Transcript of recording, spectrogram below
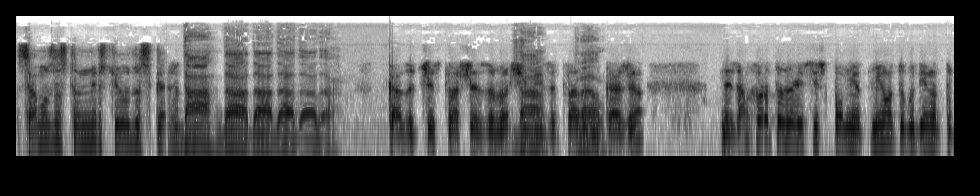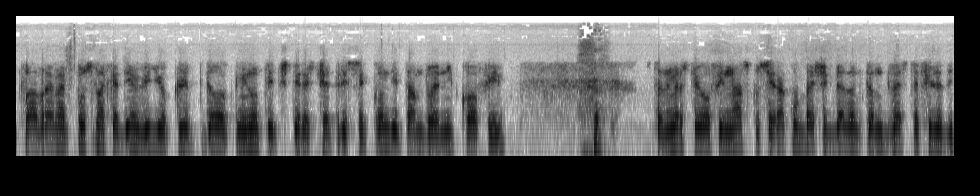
Само за Станмир Стоилов да се каже. Да, да, да, да, да, да. Каза, че с това ще завършим да, и за това да го кажа. Не знам хората дали си спомнят, миналата година по това време пуснах един видеоклип дълъг минути и 44 секунди там до едни кофи. Станимир Стоилов и Наско Сираков беше гледан към 200 хиляди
